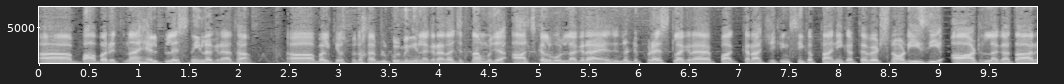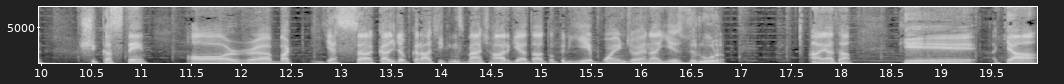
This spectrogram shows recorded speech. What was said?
बाबर इतना हेल्पलेस नहीं लग रहा था। बल्कि उसमें तो खैर बिल्कुल भी नहीं लग रहा था, जितना मुझे आजकल वो लग रहा है, जितना डिप्रेस लग रहा है कराची किंग्स की कप्तानी करते हुए। इट्स नॉट ईजी आठ लगातार शिकस्तें। और बट यस कल जब कराची किंग्स मैच हार गया था तो फिर ये पॉइंट जो है ना, ये ज़रूर आया था कि क्या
